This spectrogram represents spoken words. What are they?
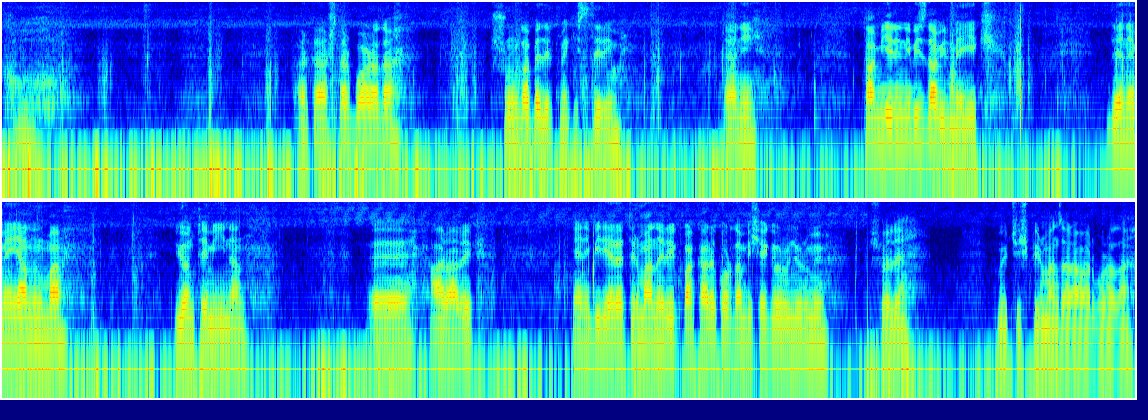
Huh. Arkadaşlar bu arada şunu da belirtmek isterim. Yani tam yerini biz de bilmeyik. Deneme yanılma yöntemiyle e, ararık. Yani bir yere tırmanırık bakarık oradan bir şey görünür mü? Şöyle müthiş bir manzara var burada.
